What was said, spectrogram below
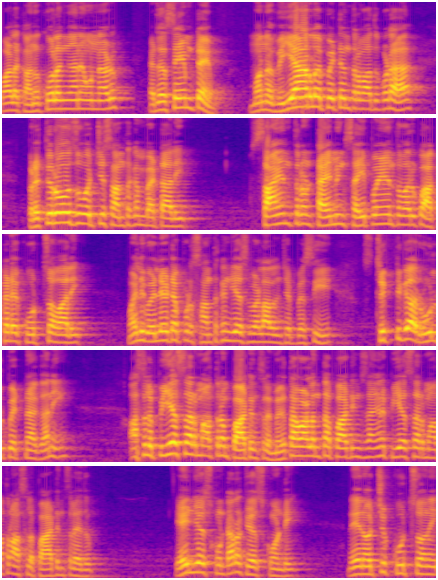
వాళ్ళకు అనుకూలంగానే ఉన్నాడు. అట్ ద సేమ్ టైం మొన్న విఆర్లో పెట్టిన తర్వాత కూడా ప్రతిరోజు వచ్చి సంతకం పెట్టాలి. సాయంత్రం టైమింగ్స్ అయిపోయేంత వరకు అక్కడే కూర్చోవాలి. మళ్ళీ వెళ్ళేటప్పుడు సంతకం చేసి వెళ్ళాలని చెప్పేసి స్ట్రిక్ట్గా రూల్ పెట్టినా కానీ అసలు పిఎస్ఆర్ మాత్రం పాటించలేదు మిగతా వాళ్ళంతా పాటించినా కానీ పిఎస్ఆర్ మాత్రం అసలు పాటించలేదు. ఏం చేసుకుంటారో చేసుకోండి. నేను వచ్చి కూర్చొని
